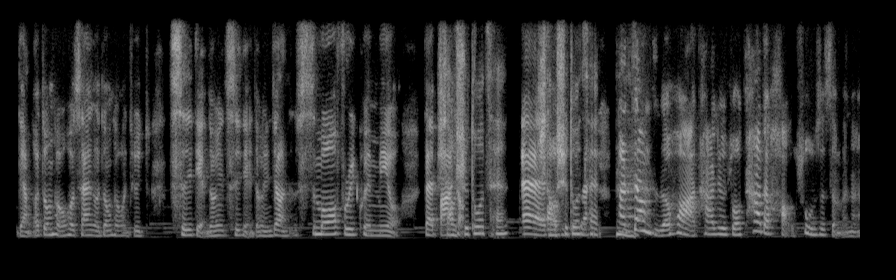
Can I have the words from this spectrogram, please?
两个钟头或三个钟头，我就吃一点东西，吃一点东西，这样子 small frequent meal 在八小时多餐，哎，少食多餐。那这样子的话，它就是说它的好处是什么呢？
